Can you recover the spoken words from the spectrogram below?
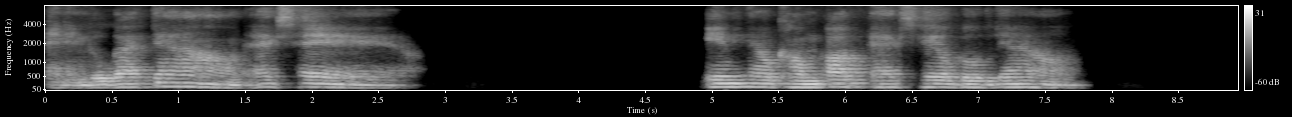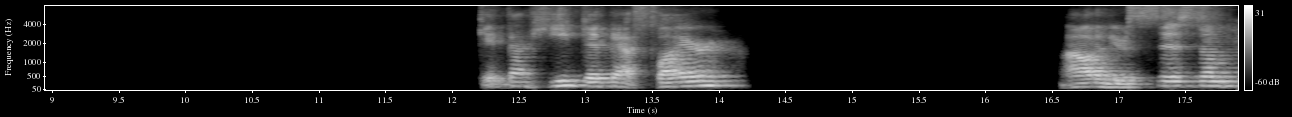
and then go back down. Exhale. Inhale, come up. Exhale, go down. Get that heat, get that fire out of your system.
